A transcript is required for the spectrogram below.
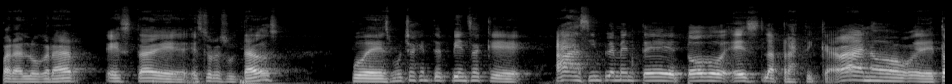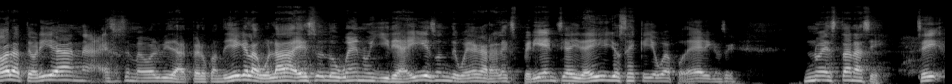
para lograr esta, eh, estos resultados. Pues mucha gente piensa que ah, simplemente todo es la práctica. Ah, no, eh, toda la teoría, eso se me va a olvidar. Pero cuando llegue la volada, eso es lo bueno y de ahí es donde voy a agarrar la experiencia y de ahí yo sé que yo voy a poder y no sé No es tan así. Sí,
